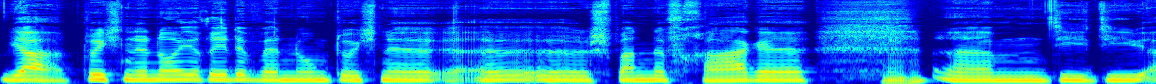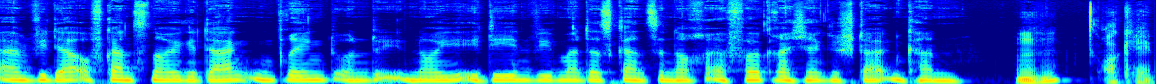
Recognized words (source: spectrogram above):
ja, durch eine neue Redewendung, durch eine äh, äh spannende Frage, mhm. ähm, die, die einem wieder auf ganz neue Gedanken bringt und neue Ideen, wie man das Ganze noch erfolgreicher gestalten kann. Mhm. Okay.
